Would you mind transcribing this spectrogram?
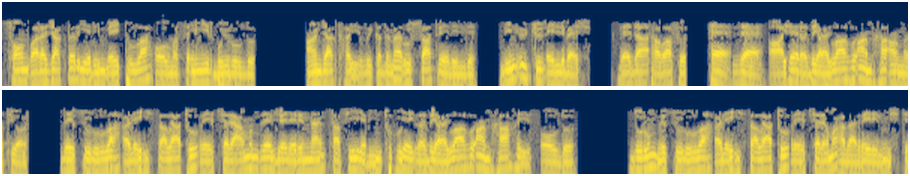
son varacakları yerin Beytullah olması emir buyuruldu. Ancak hayızlı kadına ruhsat verildi. 1355 Veda tavafı H.Z. Ayşe radıyallahu anha anlatıyor. Resulullah aleyhissalatu vesselamın zevcelerinden Safiye bin Tuhye radıyallahu anha hayız oldu. Durum Resulullah aleyhissalatu vesselama haber verilmişti.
